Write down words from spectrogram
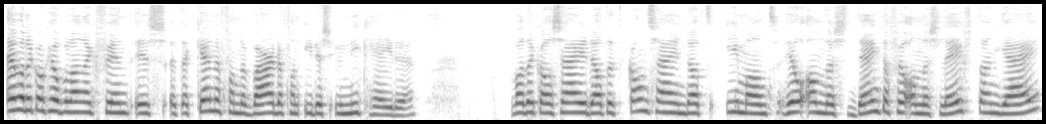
En wat ik ook heel belangrijk vind, is het erkennen van de waarde van ieders uniekheden. Wat ik al zei, dat het kan zijn dat iemand heel anders denkt of heel anders leeft dan jij.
